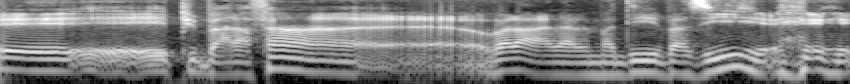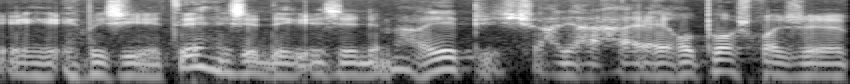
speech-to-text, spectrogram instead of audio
Et, puis, ben, à la fin, euh, voilà, elle, m'a dit, vas-y. Et, ben, j'y étais, j'ai, démarré. Et puis, je suis allé à l'aéroport, je crois, je,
